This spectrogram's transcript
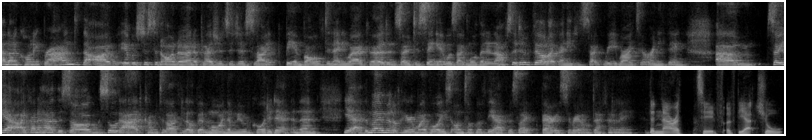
an iconic brand that I it was just an honor and a pleasure to just like be involved in any way I could. And so to sing it was like more than enough. So it didn't feel like I needed to like rewrite it or anything. Um so yeah I kind of heard the song saw the ad come to life a little bit more and then we recorded it. And then yeah the moment of hearing my voice on top of the ad was like very surreal definitely. The narrative of the actual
